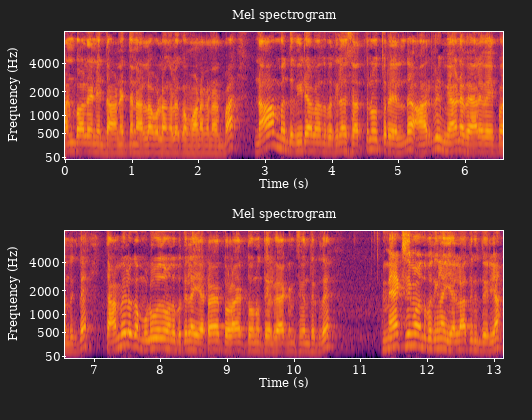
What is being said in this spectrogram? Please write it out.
அன்பாலன் இந்த அனைத்து நல்ல உள்ளங்களுக்கும் வணக்கம் நண்பா. நாம் இந்த வீடியோவில் வந்து பார்த்திங்கன்னா சத்துணவு துறையிலேருந்து அருமையான வேலை வாய்ப்பு வந்துருக்குது தமிழகம் முழுவதும் வந்து பார்த்திங்கன்னா எட்டாயிரத்தி தொள்ளாயிரத்தி தொண்ணூற்றேழு வேகன்சி வந்துருக்குது. மேக்ஸிமம் வந்து பார்த்திங்கன்னா எல்லாத்துக்கும் தெரியும்.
